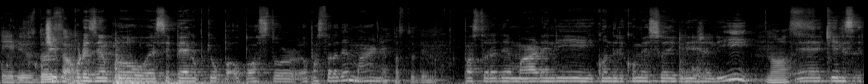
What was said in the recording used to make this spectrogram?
Eles os dois tipo, são. por exemplo, é, você pega, porque o, o pastor, é o pastor Ademar, É né? pastor Demar. O pastor Ademar, ele, quando ele começou a igreja ali, Nossa. é que eles,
